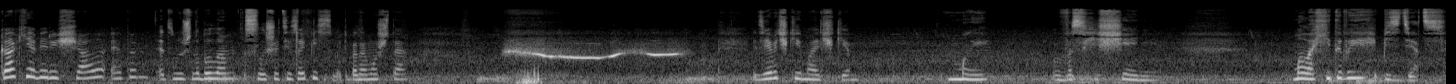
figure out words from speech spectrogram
Как я верещала, это, это нужно было слышать и записывать, потому что девочки и мальчики, мы в восхищении. Малахитовый пиздец.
